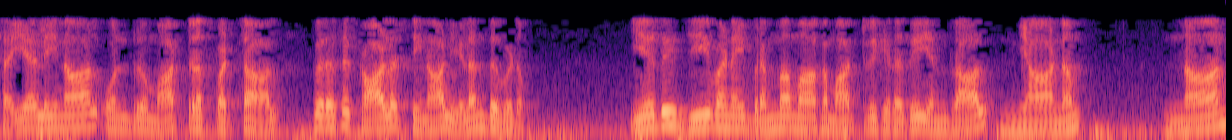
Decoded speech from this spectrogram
செயலினால் ஒன்று மாற்றப்பட்டால் பிறகு காலத்தினால் இழந்துவிடும். எது ஜீவனை பிரம்மமாக மாற்றுகிறது என்றால் ஞானம். நான்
